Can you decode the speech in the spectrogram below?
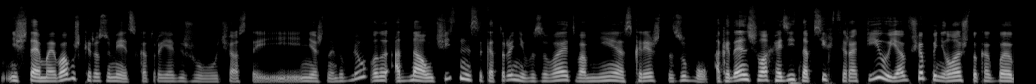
не считая моей бабушки, разумеется, которую я вижу часто и нежно люблю, вот одна учительница, которая не вызывает во мне скрежета зубов. А когда я начала ходить на психотерапию, я вообще поняла, что как бы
